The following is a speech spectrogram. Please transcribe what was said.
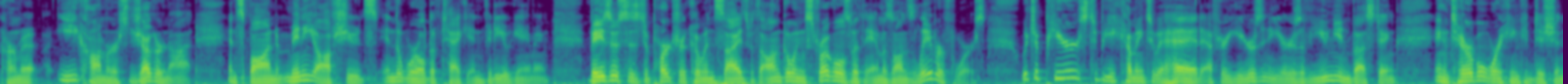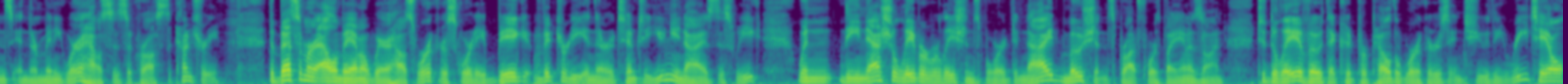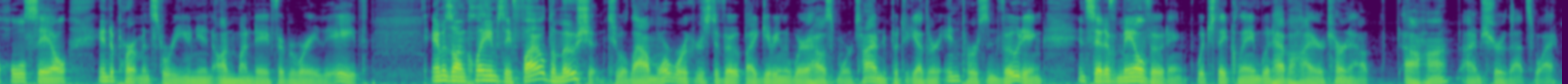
commerce juggernaut and spawned many offshoots in the world of tech and video gaming. Bezos' departure coincides with ongoing struggles with Amazon's labor force, which appears to be coming to a head after years and years of union busting and terrible working conditions in their many warehouses across the country. The Bessemer, Alabama warehouse workers scored a big victory in their attempt to unionize this week when the National Labor Relations Board denied motions brought forth by Amazon to delay a vote that could propel the workers into the retail, wholesale, and department store union on Monday, February the 8th. Amazon claims they filed the motion to allow more workers to vote by giving the warehouse more time to put together in person voting instead of mail voting, which they claim would have a higher turnout. Uh huh, I'm sure that's why.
